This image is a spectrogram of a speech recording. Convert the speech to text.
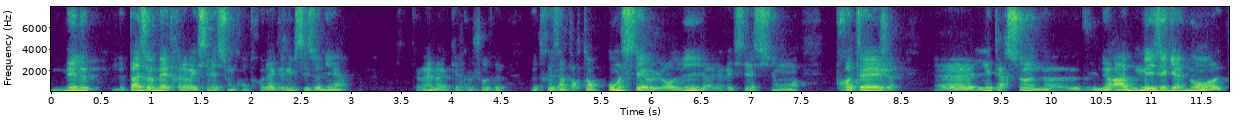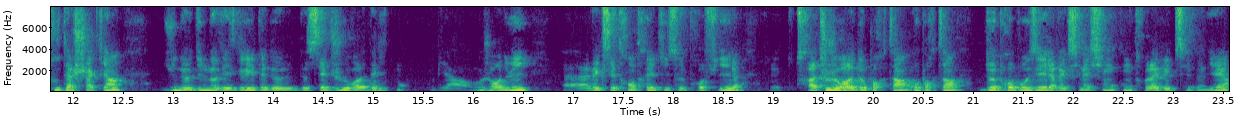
mais ne, pas omettre la vaccination contre la grippe saisonnière, qui est quand même quelque chose de, très important. On le sait aujourd'hui, euh, la vaccination protège les personnes vulnérables, mais également tout à chacun d'une mauvaise grippe et de, de 7 jours d'alitement. Eh aujourd'hui, euh, avec cette rentrée qui se profile, il sera toujours opportun, opportun de proposer la vaccination contre la grippe saisonnière.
